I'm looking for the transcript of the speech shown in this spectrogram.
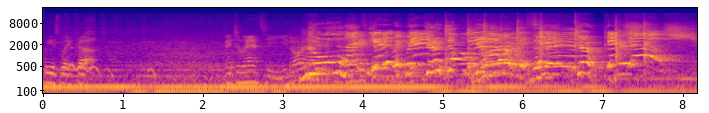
please wake up. Vigilante, you don't have No! to Get it! Wait, wait, get it! Joe! Get Get it! Joe! Get Joe!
